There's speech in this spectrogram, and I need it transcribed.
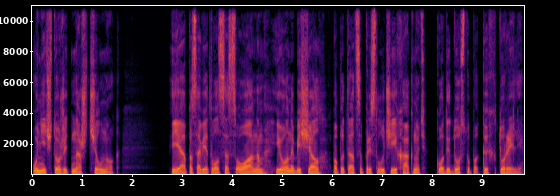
уничтожить наш челнок. Я посоветовался с Оаном, и он обещал попытаться при случае хакнуть коды доступа к их турели.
